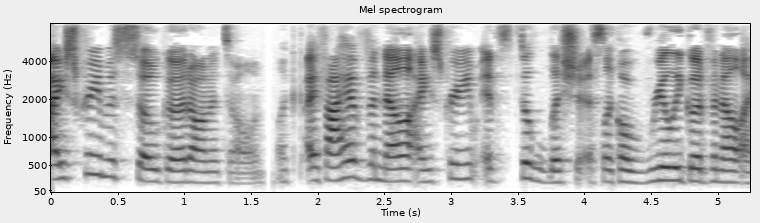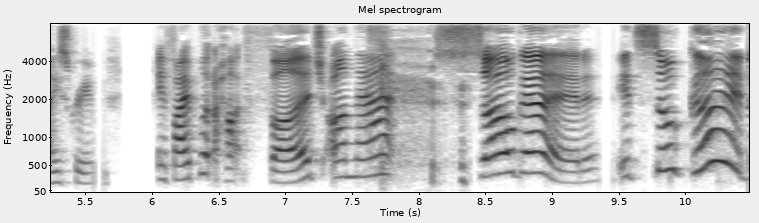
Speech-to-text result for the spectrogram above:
ice cream is so good on its own. Like if I have vanilla ice cream, it's delicious. Like a really good vanilla ice cream. If I put hot fudge on that, so good. It's so good.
